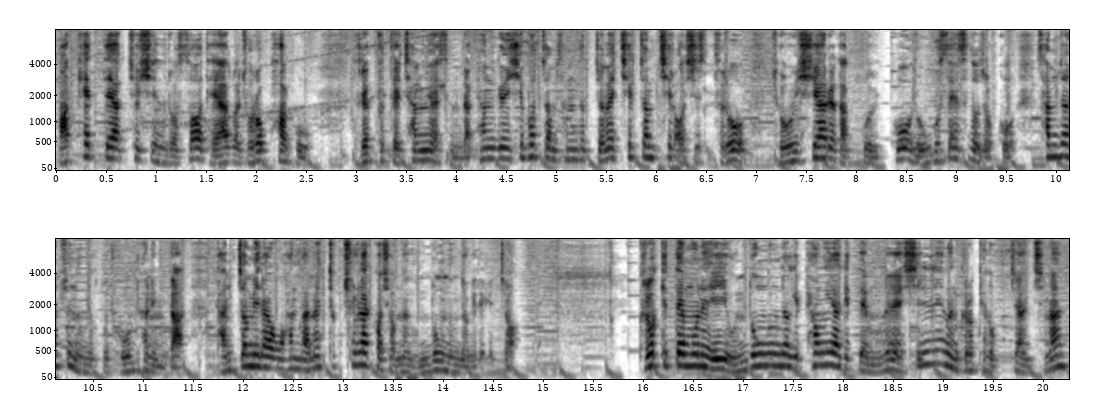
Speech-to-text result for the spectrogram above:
마켓 대학 출신으로서 대학을 졸업하고 드래프트에 참여했습니다. 평균 15.3득점에 7.7 어시스트로 좋은 시야를 갖고 있고 농구 센스도 좋고 3점슛 능력도 좋은 편입니다. 단점이라고 한다면 특출날 것이 없는 운동 능력이 되겠죠. 그렇기 때문에 이 운동 능력이 평이하기 때문에 실링은 그렇게 높지 않지만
